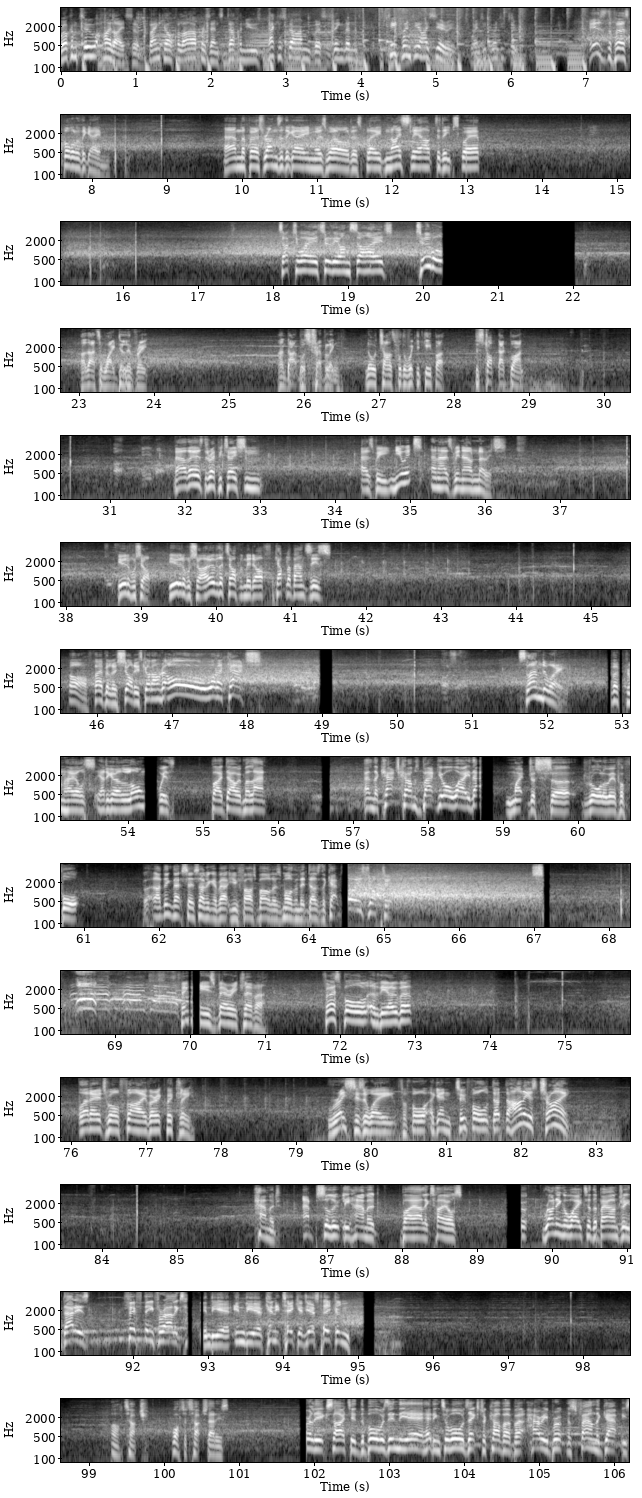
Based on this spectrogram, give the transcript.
Welcome to highlights of Bank Al Falah presents Dafa News Pakistan versus England T20 I Series 2022. Here's the first ball of the game. And the first runs of the game as well, just played nicely out to deep square. Tucked away through the onside. Two balls. Oh, that's a wide delivery. And that was travelling. No chance for the wicketkeeper to stop that one. Now there's the reputation as we knew it and as we now know it. Beautiful shot, beautiful shot, over the top and mid-off, couple of bounces. Oh, fabulous shot, he's got on, oh, what a catch! Slammed away. From Hales, he had to go long with by Dawid Malan. And the catch comes back your way. That might just uh, roll away for four. But I think that says something about you fast bowlers more than it does the captain. Oh, he's dropped it. Fink is very clever. First ball of the over. That edge will fly very quickly. Races away for four. Again, two full. Dahani is trying. Hammered, absolutely hammered by Alex Hales. Running away to the boundary. That is 50 for Alex. In the air, in the air. Can he take it? Yes, taken. Oh, touch. What a touch that is. Really excited. The ball was in the air heading towards extra cover, but Harry Brook has found the gap. He's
